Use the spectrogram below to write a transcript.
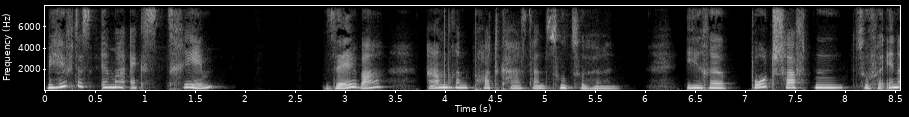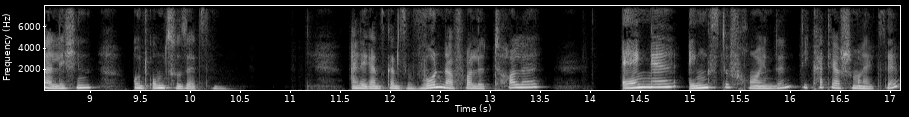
Mir hilft es immer extrem, selber anderen Podcastern zuzuhören, ihre Botschaften zu verinnerlichen und umzusetzen. Eine ganz, ganz wundervolle, tolle, enge, engste Freundin, die Katja Schmalzel,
